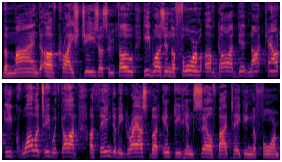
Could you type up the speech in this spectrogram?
The mind of Christ Jesus, who though he was in the form of God, did not count equality with God a thing to be grasped, but emptied himself by taking the form,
